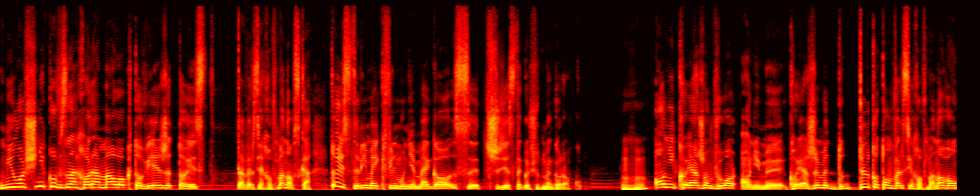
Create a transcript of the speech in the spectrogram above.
miłośników Znachora mało kto wie, że to jest ta wersja Hoffmanowska. To jest remake filmu niemego z 37 roku. Mhm. Oni kojarzą wyłą- oni, my kojarzymy do, tylko tą wersję Hoffmanową,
